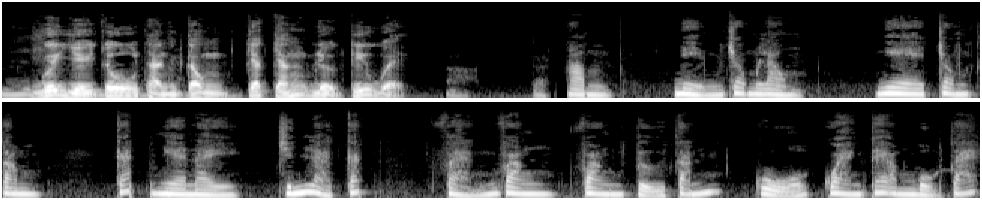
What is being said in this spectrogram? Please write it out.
Quý vị tu thành công chắc chắn được trí huệ. Thầm niệm trong lòng, nghe trong tâm. Cách nghe này chính là cách phản văn văn tự tánh của quan thế âm bồ tát.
